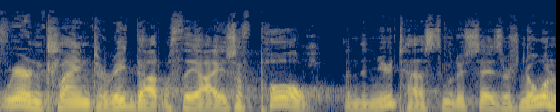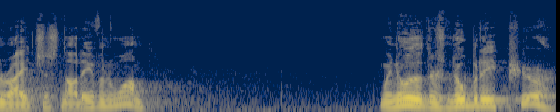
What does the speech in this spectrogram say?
we're inclined to read that with the eyes of Paul in the New Testament, who says there's no one righteous, not even one. We know that there's nobody pure,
